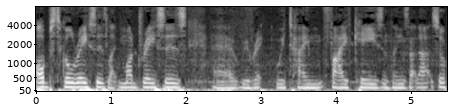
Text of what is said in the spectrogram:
obstacle races like mud races. Uh, we, we time 5Ks and things like that. So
